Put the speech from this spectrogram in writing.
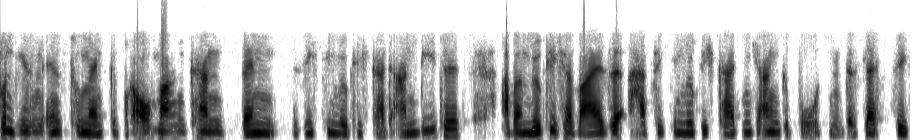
von diesem Instrument Gebrauch machen kann, wenn sich die Möglichkeit anbietet. Aber möglicherweise hat sich die Möglichkeit nicht angeboten. Das lässt sich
